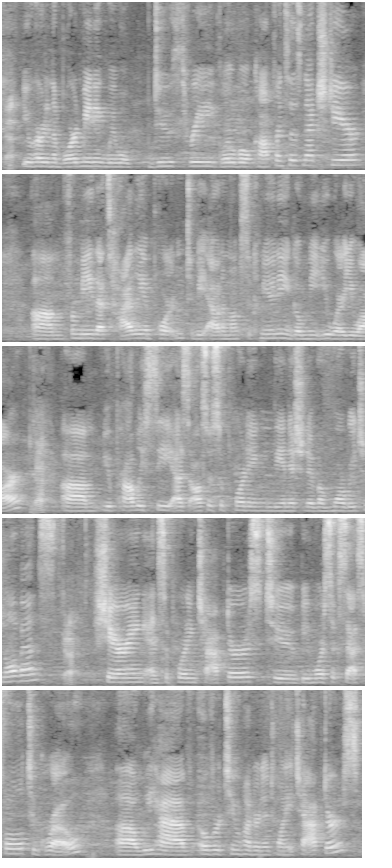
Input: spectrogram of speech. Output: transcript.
Okay. You heard in the board meeting we will do three global conferences next year. Um, for me, that's highly important to be out amongst the community and go meet you where you are. Okay. Um, you'll probably see us also supporting the initiative of more regional events, Okay. sharing and supporting chapters to be more successful, to grow. Uh, we have over 220 chapters,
